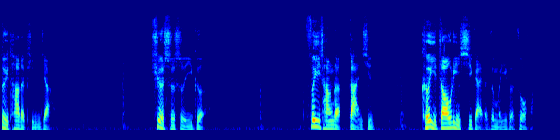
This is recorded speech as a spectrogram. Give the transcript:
对他的评价，确实是一个非常的感性，可以朝令夕改的这么一个做法。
